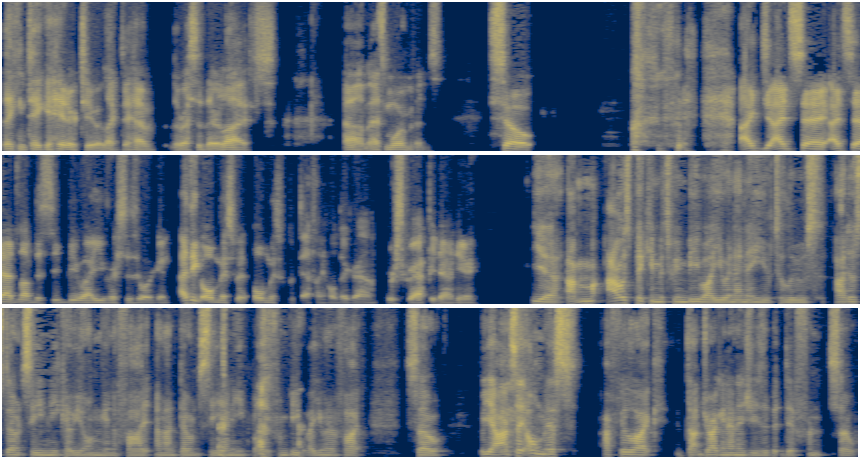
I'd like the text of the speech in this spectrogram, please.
they can take a hit or two like they have the rest of their lives um, as Mormons. So I'd, I'd say I'd say I'd love to see BYU versus Oregon. I think Ole Miss would Ole Miss would definitely hold their ground. We're scrappy down here. Yeah, I'm, I was picking between BYU and NAU to lose. I just don't see Nico Young in a fight, and I don't see anybody from BYU in a fight. So, but yeah, I'd say Ole Miss. I feel like that Dragon energy is a bit different. So,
